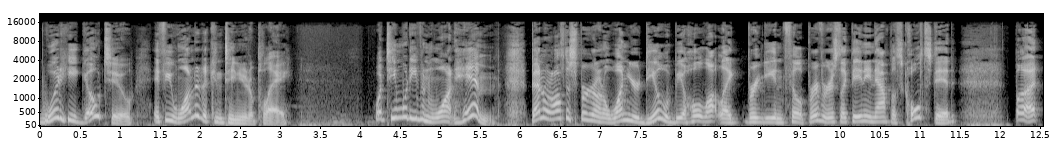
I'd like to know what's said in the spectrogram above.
would he go to if he wanted to continue to play? What team would even want him? Ben Roethlisberger on a one-year deal would be a whole lot like bringing in Philip Rivers, like the Indianapolis Colts did, but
